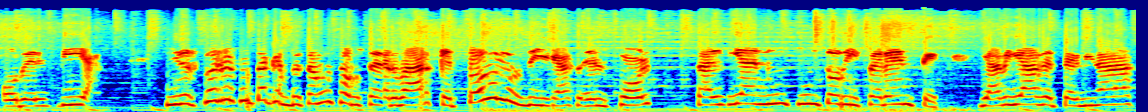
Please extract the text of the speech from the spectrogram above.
o del día. Y después resulta que empezamos a observar que todos los días el sol salía en un punto diferente y había determinadas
